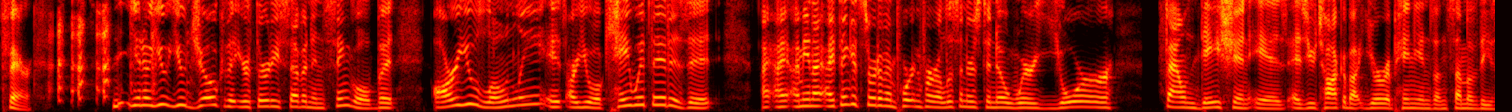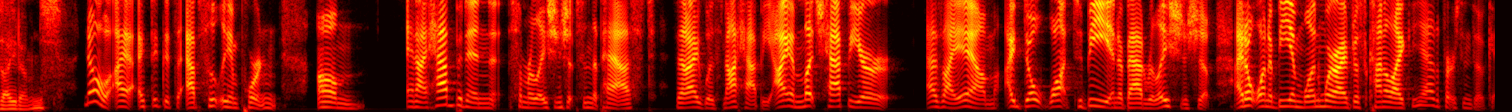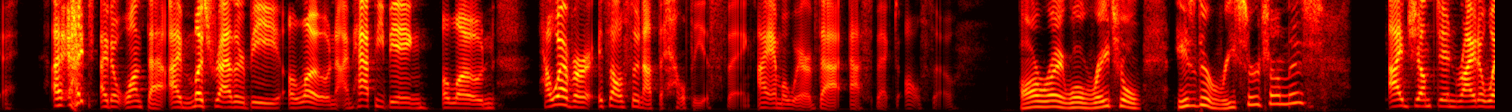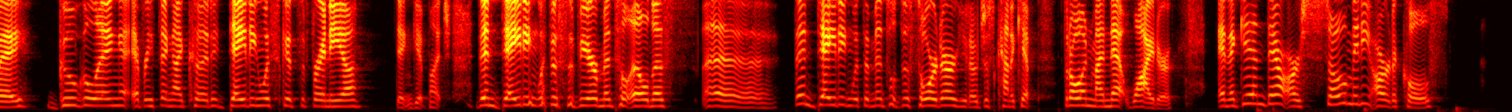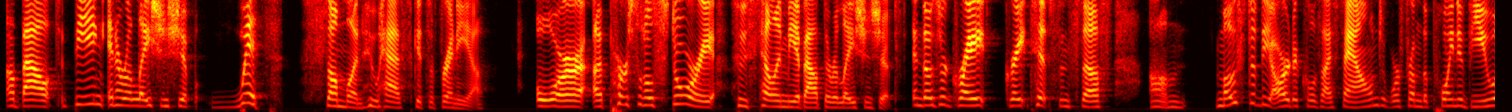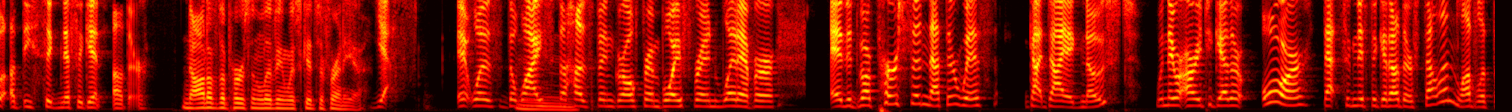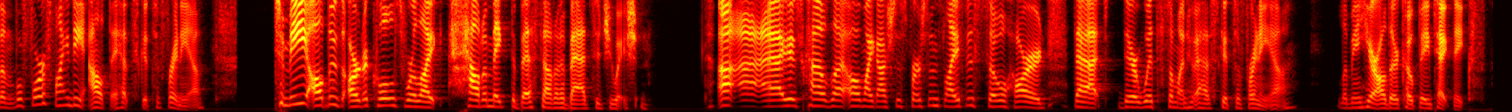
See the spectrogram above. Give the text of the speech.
Fair. you know, you you joke that you're 37 and single, but are you lonely? Is, are you okay with it? Is it? I I mean, I, I think it's sort of important for our listeners to know where your foundation is as you talk about your opinions on some of these items. No, I, I think it's absolutely important. Um, and I have been in some relationships in the past that I was not happy. I am much happier as I am, I don't want to be in a bad relationship. I don't want to be in one where I'm just kind of like, yeah, the person's okay. I, I, I don't want that. I'd much rather be alone. I'm happy being alone. However, it's also not the healthiest thing. I am aware of that aspect also. All right. Well, Rachel, is there research on this? I jumped in right away, Googling everything I could, dating with schizophrenia, didn't get much. Then dating with a severe mental illness, uh, then dating with a mental disorder, you know, just kind of kept throwing my net wider. And again, there are so many articles about being in a relationship with someone who has schizophrenia or a personal story who's telling me about the relationships. And those are great, great tips and stuff. Um, most of the articles I found were from the point of view of the significant other not of the person living with schizophrenia. Yes. It was the wife, mm. the hmm. husband, girlfriend, boyfriend, whatever. And the person that they're with got diagnosed when they were already together, or that significant other fell in love with them before finding out they had schizophrenia. To me, all those articles were like how to make the best out of a bad situation. I, I, I just kind of was like, oh my gosh, this person's life is so hard that they're with someone who has schizophrenia. Let me hear all their coping techniques.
